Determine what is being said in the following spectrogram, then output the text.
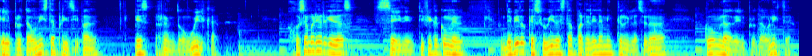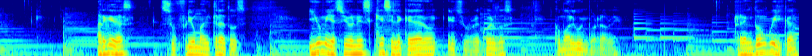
el protagonista principal es Rendón Wilca. José María Arguedas se identifica con él debido a que su vida está paralelamente relacionada con la del protagonista. Arguedas sufrió maltratos y humillaciones que se le quedaron en sus recuerdos como algo imborrable. Rendón Wilca,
